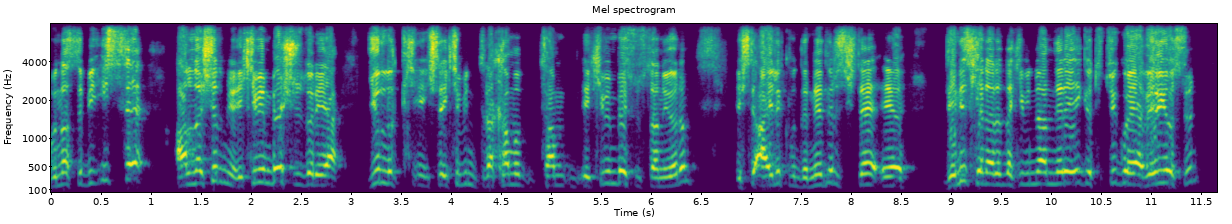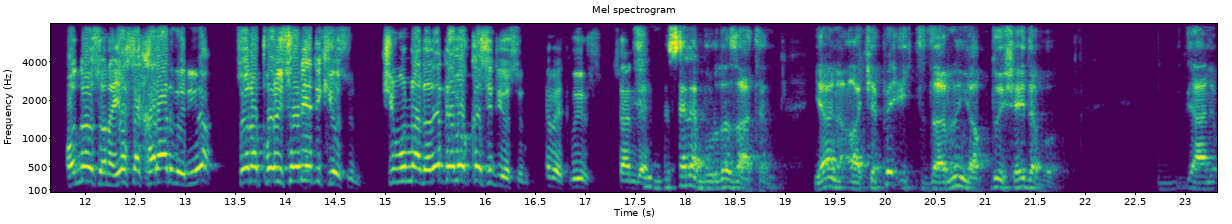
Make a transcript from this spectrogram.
bu nasıl bir işse anlaşılmıyor. 2500 liraya yıllık işte 2000 rakamı tam 2500 sanıyorum. İşte aylık mıdır nedir işte e, deniz kenarındaki bilmem nereye götü TÜGVA'ya veriyorsun. Ondan sonra yasa karar veriyor. Sonra polisi oraya dikiyorsun. Şimdi bunlara da demokrasi diyorsun. Evet buyur sen de. Şimdi mesele burada zaten. Yani AKP iktidarının yaptığı şey de bu. Yani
